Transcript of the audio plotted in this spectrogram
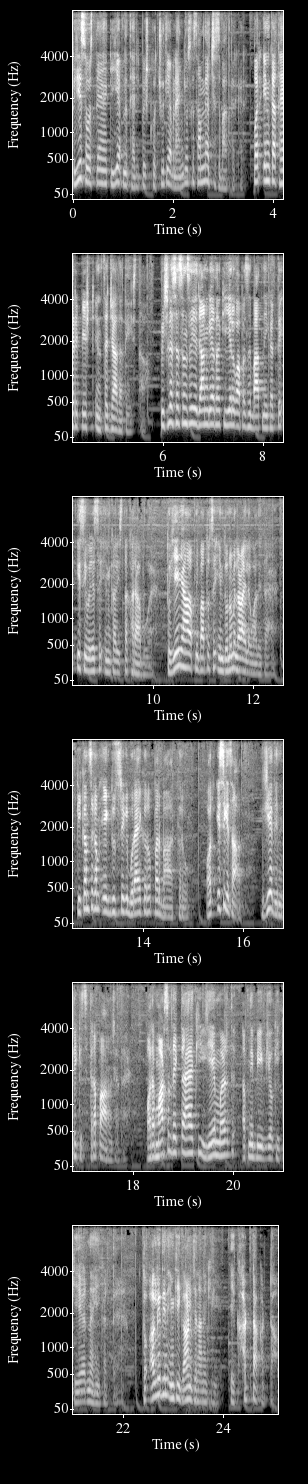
तो ये सोचते हैं कि ये अपने थेरेपिस्ट को चूतिया बनाएँगे, उसके सामने अच्छे से बात कर कर। पर इनका थेरेपिस्ट इनसे ज़्यादा तेज था। पिछले सेशन से ये जान गया था कि ये लोग आपस में बात नहीं करते, इसी वजह से इनका रिश्ता खराब हुआ है। तो ये यहाँ अपनी बातों से इन दोनों में लड़ाई लगवा देता है कि कम से कम एक दूसरे की बुराई करो, पर बात करो। और इसी के साथ ये दिन भी किसी तरह पार हो जाता है। और अब मार्शल देखता है कि ये मर्द अपनी बीवियों की केयर नहीं करते हैं। तो अगले दिन इनकी गांड जलाने के लिए एक हट्टा कट्टा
